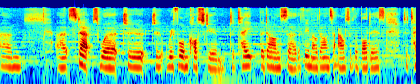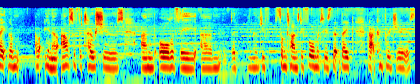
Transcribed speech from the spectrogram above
um, uh, steps were to, to reform costume, to take the dancer, the female dancer, out of the bodice, to take them uh, you know, out of the toe shoes and all of the, um, the you know, sometimes deformities that they that can produce.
